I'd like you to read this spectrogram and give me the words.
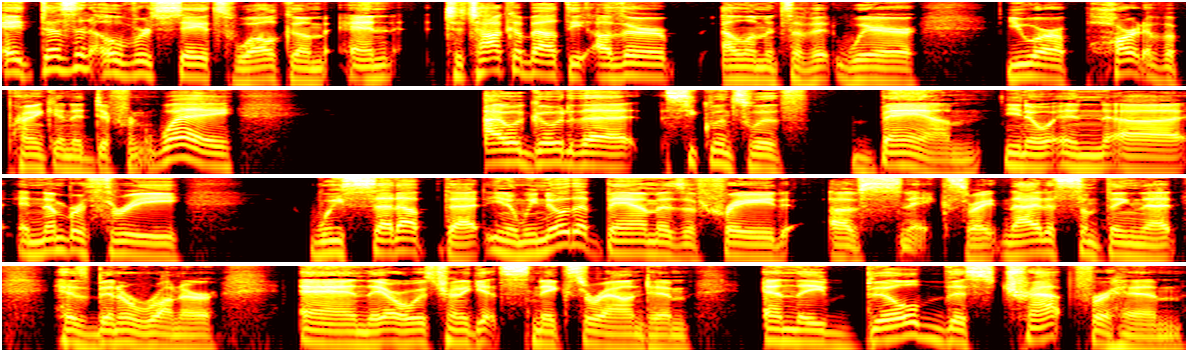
it doesn't overstay its welcome. And to talk about the other elements of it where you are a part of a prank in a different way, I would go to that sequence with Bam. You know, in uh, in number three, we set up that you know we know that Bam is afraid of snakes, right? And that is something that has been a runner, and they are always trying to get snakes around him. And they build this trap for him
